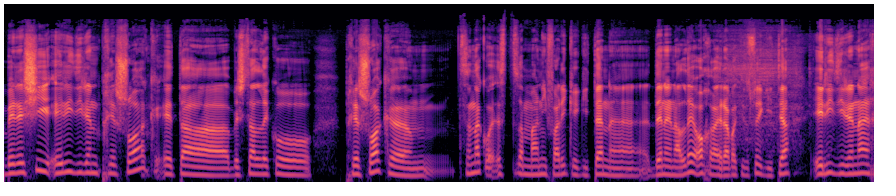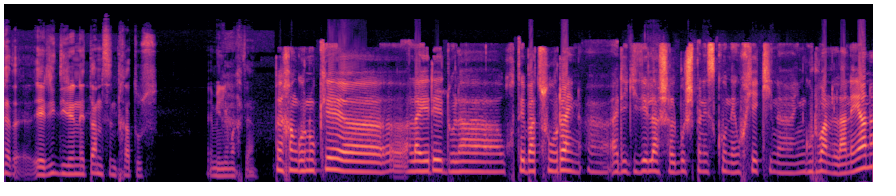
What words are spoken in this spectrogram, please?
beresi eri diren presoak eta bestaldeko presoak, um, zendako ez da manifarik egiten uh, denen alde, hor erabaki duzu egitea, eri, direna, eri direnetan zentratuz, Emili Martean. Ba, jango nuke, uh, ala ere duela urte batzu orain, uh, ari gidela salbuespenezko neugiekin uh, inguruan lanean,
